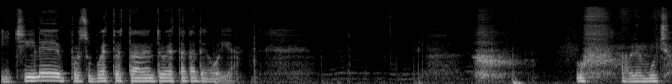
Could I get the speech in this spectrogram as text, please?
Y Chile, por supuesto, está dentro de esta categoría. Uf, hablé mucho.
